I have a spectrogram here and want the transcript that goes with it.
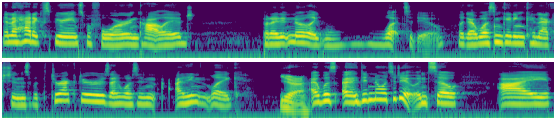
and I had experience before in college, but I didn't know like what to do. Like I wasn't getting connections with directors. I wasn't. I didn't like. yeah, I was. I didn't know what to do, and so I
